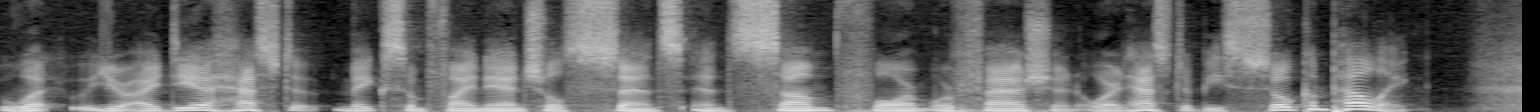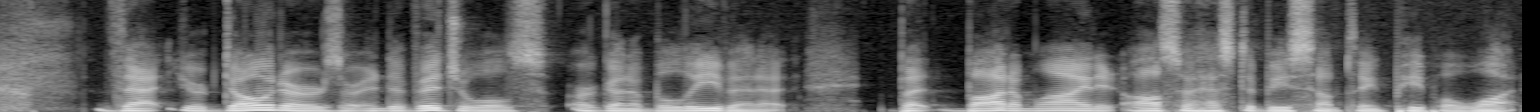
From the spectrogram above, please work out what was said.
what your idea has to make some financial sense in some form or fashion, or it has to be so compelling that your donors or individuals are going to believe in it. But bottom line, it also has to be something people want.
